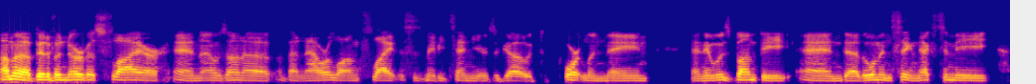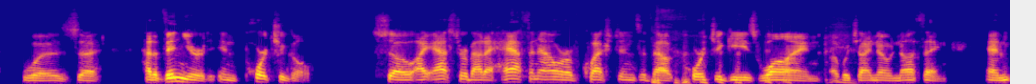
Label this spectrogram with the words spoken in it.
I'm a bit of a nervous flyer and i was on a about an hour long flight this is maybe 10 years ago to portland maine and it was bumpy. And uh, the woman sitting next to me was uh, had a vineyard in Portugal. So I asked her about a half an hour of questions about Portuguese wine, of which I know nothing. And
